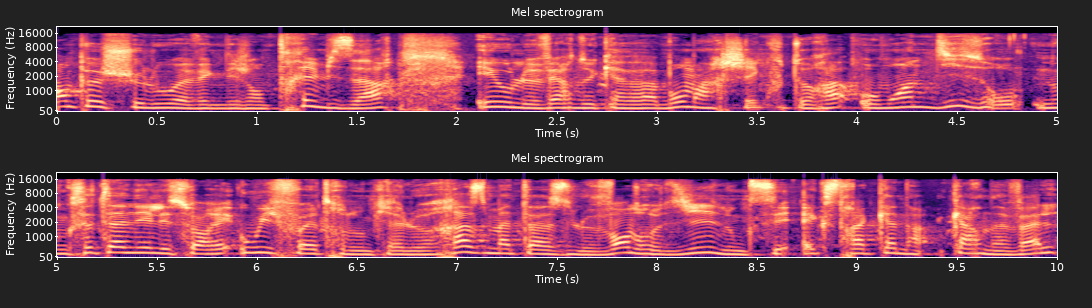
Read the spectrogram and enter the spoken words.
un peu chelou avec des gens très bizarres, et où le verre de cava bon marché coûtera au moins 10 euros. Donc cette année, les soirées où il faut être, donc il y a le Razmataz le vendredi, donc c'est extra carnaval.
